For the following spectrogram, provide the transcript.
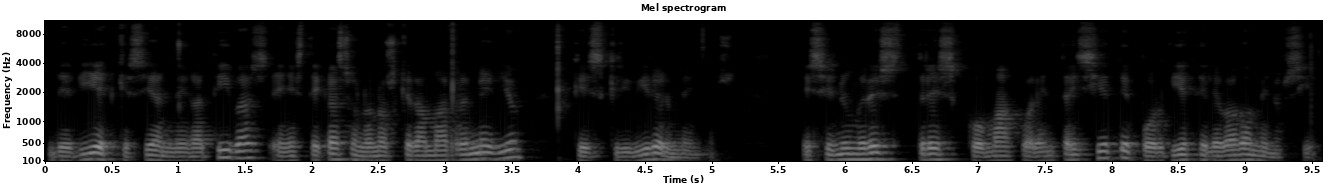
de 10 que sean negativas, en este caso no nos queda más remedio que escribir el menos. Ese número es 3,47 por 10 elevado a menos 7.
